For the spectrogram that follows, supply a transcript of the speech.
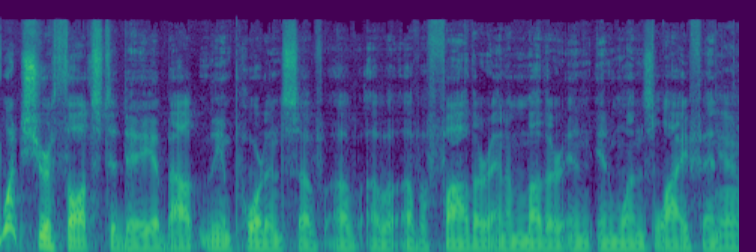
What's your thoughts today about the importance of, of, of, of a father and a mother in, in one's life? And, yeah.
